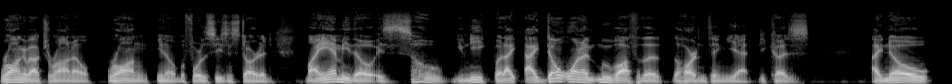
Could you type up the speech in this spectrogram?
Wrong about Toronto. Wrong, you know, before the season started. Miami, though, is so unique. But I, I don't want to move off of the, the Harden thing yet because I know,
